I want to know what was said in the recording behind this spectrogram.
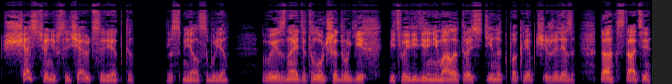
К счастью, они встречаются редко, — рассмеялся Бурьен. Вы знаете это лучше других, ведь вы видели немало тростинок покрепче железа. Да, кстати,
